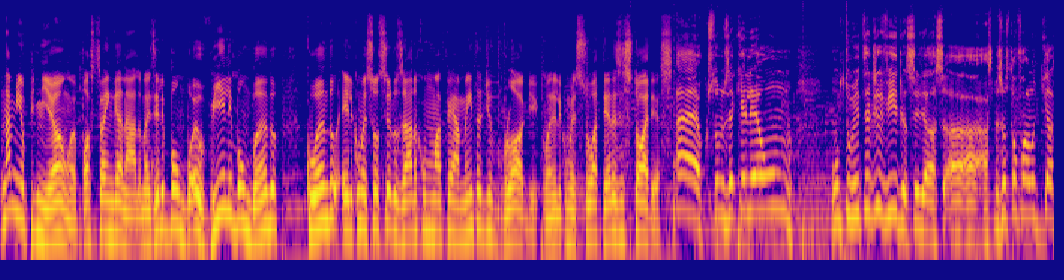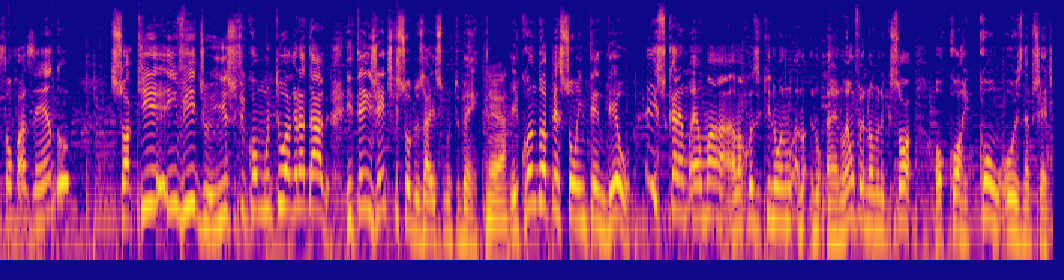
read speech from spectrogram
na- minha opinião, eu posso estar enganado, mas ele bombou, eu vi ele bombando quando ele começou a ser usado como uma ferramenta de vlog, quando ele começou a ter as histórias. É, eu costumo dizer que ele é um, um Twitter de vídeo, ou seja, as, as pessoas estão falando o que elas estão fazendo, só que em vídeo, e isso ficou muito agradável. E tem gente que soube usar isso muito bem. É. E quando a pessoa entendeu, é isso, cara, é uma, é uma coisa que não, não, não- é, não é um fenômeno que só ocorre com o Snapchat.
